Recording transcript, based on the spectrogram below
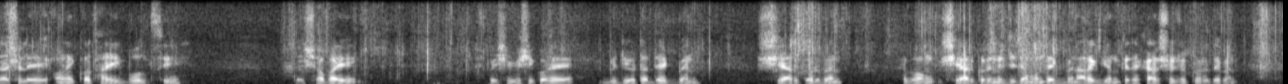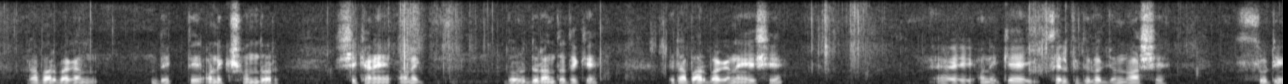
আসলে অনেক কথাই বলছি। তো সবাই বেশি বেশি করে ভিডিওটা দেখবেন শেয়ার করবেন এবং শেয়ার করে নিজে যেমন দেখবেন, আরেকজনকে দেখার সুযোগ করে দেবেন। রাবার বাগান দেখতে অনেক সুন্দর। সেখানে অনেক দূর দূরান্ত থেকে রাবার বাগানে এসে এই অনেকে সেলফি তোলার জন্য আসে শুটিং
